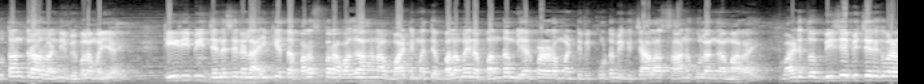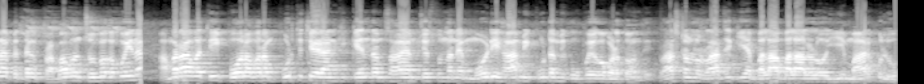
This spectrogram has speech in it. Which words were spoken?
కుతంత్రాలు అన్ని విఫలమయ్యాయి. టీడీపీ జనసేనల ఐక్యత పరస్పర అవగాహన వాటి మధ్య బలమైన బంధం ఏర్పడడం వంటివి కూటమికి చాలా సానుకూలంగా మారాయి. వాటితో బీజేపీ చేరిక వలన పెద్దగా ప్రభావం చూపకపోయినా అమరావతి పోలవరం పూర్తి చేయడానికి కేంద్రం సహాయం చేస్తుందనే మోడీ హామీ కూటమికి ఉపయోగపడుతోంది. రాష్ట్రంలో రాజకీయ బలాబలాలలో ఈ మార్పులు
